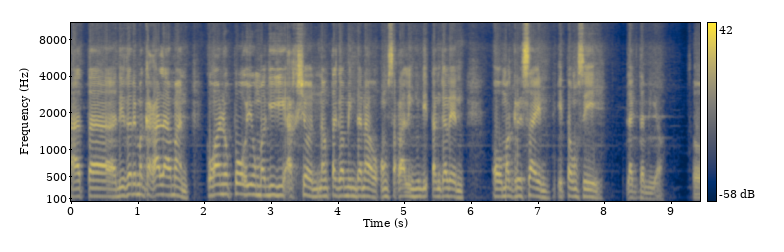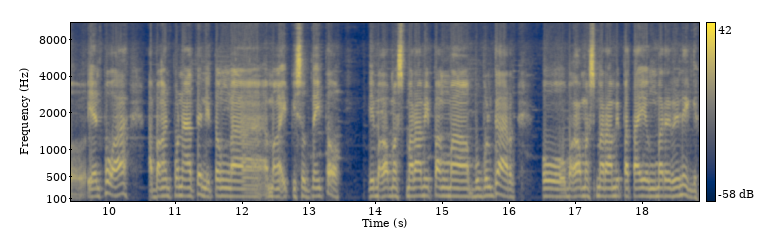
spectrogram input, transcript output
At ah, dito rin magkakalaman kung ano po yung magiging aksyon ng taga Mindanao kung sakaling hindi tanggalin o mag-resign itong si Lagdamio. So, yan po ha. Abangan po natin itong ah, mga episode na ito. Eh, baka mas marami pang mabubulgar o baka mas marami pa tayong maririnig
